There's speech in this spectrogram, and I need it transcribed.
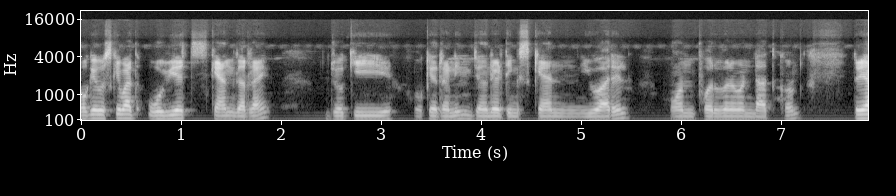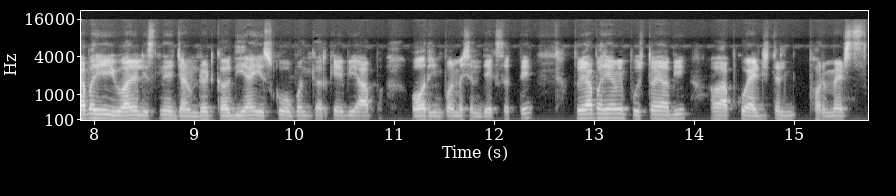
ओके उसके बाद ओ वी एच स्कैन कर रहा है, जो कि okay running generating scan URL on four one फॉरवर वन डॉट कॉम तो यहाँ पर ये यू आर एल इसने जनरेट कर दिया है, इसको ओपन करके भी आप और इन्फॉर्मेशन देख सकते हैं। तो यहाँ पर हमें पूछता है अभी आपको एडिशनल फॉर्मेट्स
